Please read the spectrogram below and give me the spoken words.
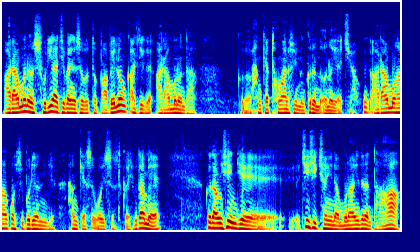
아람어는 수리아 지방에서부터 바벨론까지 그 아람어는 다 그 함께 통할 수 있는 그런 언어였죠. 그러니까 아람어하고 히브리어는 함께 쓰고 있었을 것이고 그 다음에 그 당시 이제 지식청이나 문화인들은 다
